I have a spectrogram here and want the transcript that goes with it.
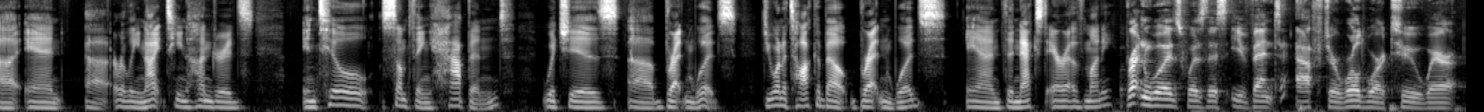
uh, and uh, early 1900s until something happened, which is uh, Bretton Woods. Do you want to talk about Bretton Woods and the next era of money? Bretton Woods was this event after World War II where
